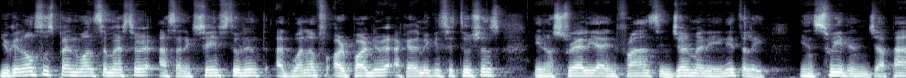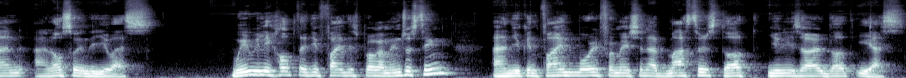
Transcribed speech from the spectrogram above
You can also spend one semester as an exchange student at one of our partner academic institutions in Australia, in France, in Germany, in Italy, in Sweden, Japan, and also in the US. We really hope that you find this program interesting and you can find more information at masters.unizar.es.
